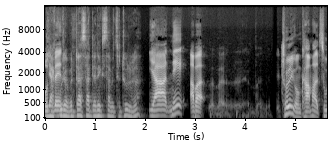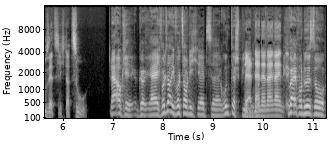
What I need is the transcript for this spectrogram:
Und ja, wenn, gut, aber das hat ja nichts damit zu tun, oder? Ja, nee, aber äh, Entschuldigung, kam halt zusätzlich dazu. Ja, okay. Ja, ich wollte es auch nicht jetzt äh, runterspielen. Ja, nein, nein, nein, nein. Ich war einfach nur so,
